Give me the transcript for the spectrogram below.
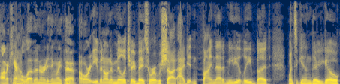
On a Camp um, 11 or anything like that. or even on a military base where it was shot. I didn't find that immediately, but once again, there you go.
